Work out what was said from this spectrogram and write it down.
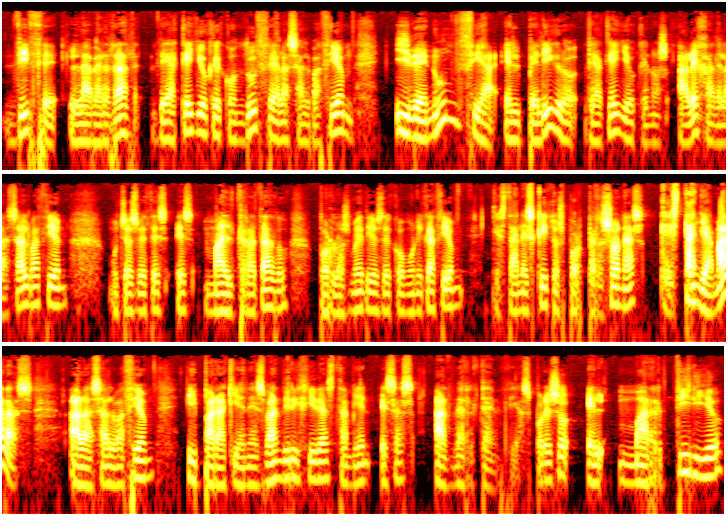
dice la verdad de aquello que conduce a la salvación y denuncia el peligro de aquello que nos aleja de la salvación, muchas veces es maltratado por los medios de comunicación que están escritos por personas que están llamadas a la salvación y para quienes van dirigidas también esas advertencias. Por eso el martirio,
